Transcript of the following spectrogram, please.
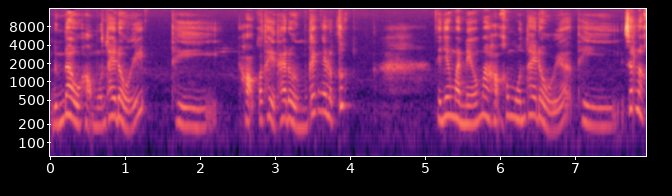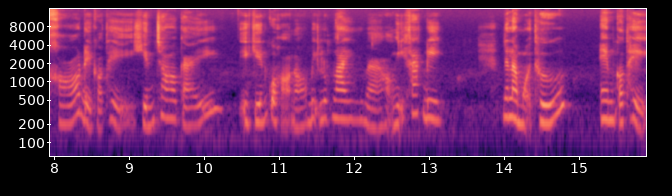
đứng đầu họ muốn thay đổi ấy, thì họ có thể thay đổi một cách ngay lập tức thế nhưng mà nếu mà họ không muốn thay đổi á, thì rất là khó để có thể khiến cho cái ý kiến của họ nó bị lung lay và họ nghĩ khác đi. Nên là mọi thứ em có thể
